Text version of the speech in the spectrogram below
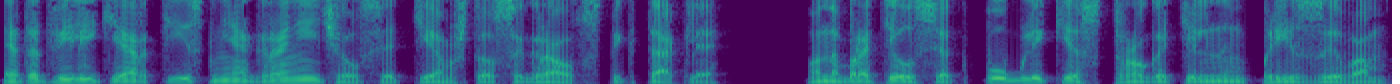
Этот великий артист не ограничился тем, что сыграл в спектакле. Он обратился к публике с трогательным призывом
